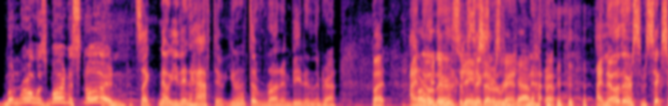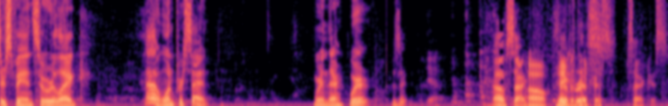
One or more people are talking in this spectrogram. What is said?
Monroe was minus nine. It's like, no, you didn't have to. You don't have to run and beat in the ground. But I Are know we there are some Game Sixers fans. No, no. I know there are some Sixers fans who are like, ah, one percent. We're in there. Where is it? Yeah. Oh, sorry. Oh, sorry hey, about that, Chris. Chris. Sorry, Chris.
